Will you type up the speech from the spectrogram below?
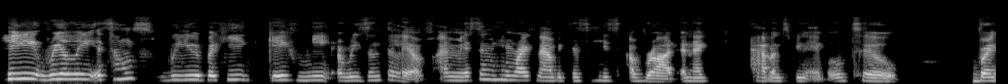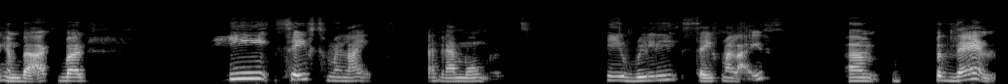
He really, it sounds weird, but he gave me a reason to live. I'm missing him right now because he's abroad and I haven't been able to bring him back, but he saved my life at that moment. He really saved my life. Um, but then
